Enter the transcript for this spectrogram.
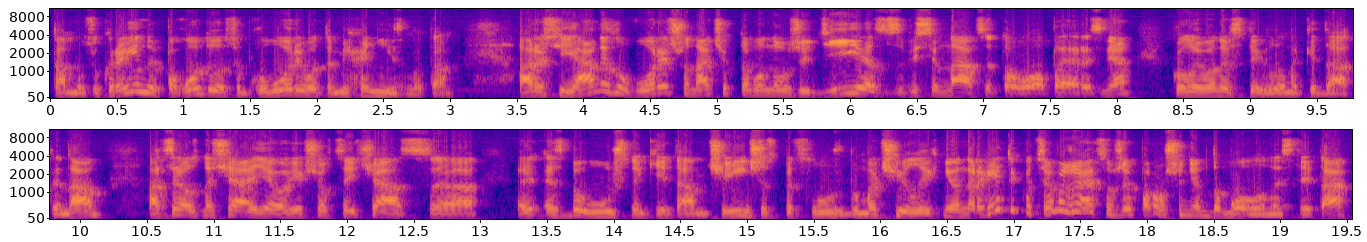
там з Україною погодились обговорювати механізми там. А росіяни говорять, що, начебто, воно вже діє з 18 березня, коли вони встигли накидати нам. А це означає, якщо в цей час. СБУшники там чи інші спецслужби мочили їхню енергетику, це вважається вже порушенням домовленостей, так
